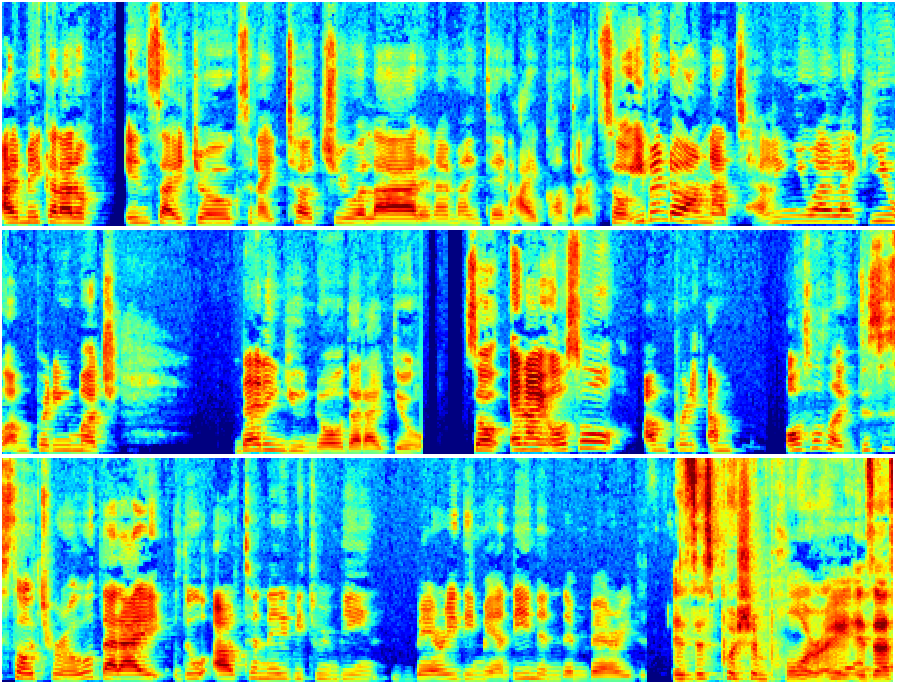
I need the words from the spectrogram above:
I make a lot of inside jokes and I touch you a lot and I maintain eye contact. So even though I'm not telling you I like you, I'm pretty much letting you know that I do. So and I also I'm pretty I'm also like this is so true that I do alternate between being very demanding and then very Is this push and pull, right? Is that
